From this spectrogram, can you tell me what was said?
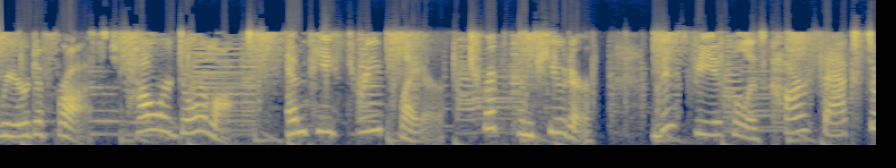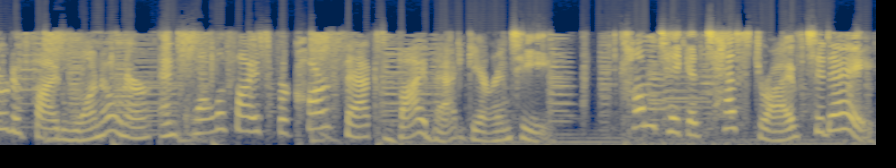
rear defrost, power door locks, MP3 player, trip computer. This vehicle is Carfax certified one owner and qualifies for Carfax buyback guarantee. Come take a test drive today.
